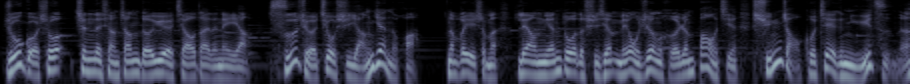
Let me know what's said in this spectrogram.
如果说真的像张德月交代的那样，死者就是杨艳的话，那为什么两年多的时间没有任何人报警寻找过这个女子呢？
